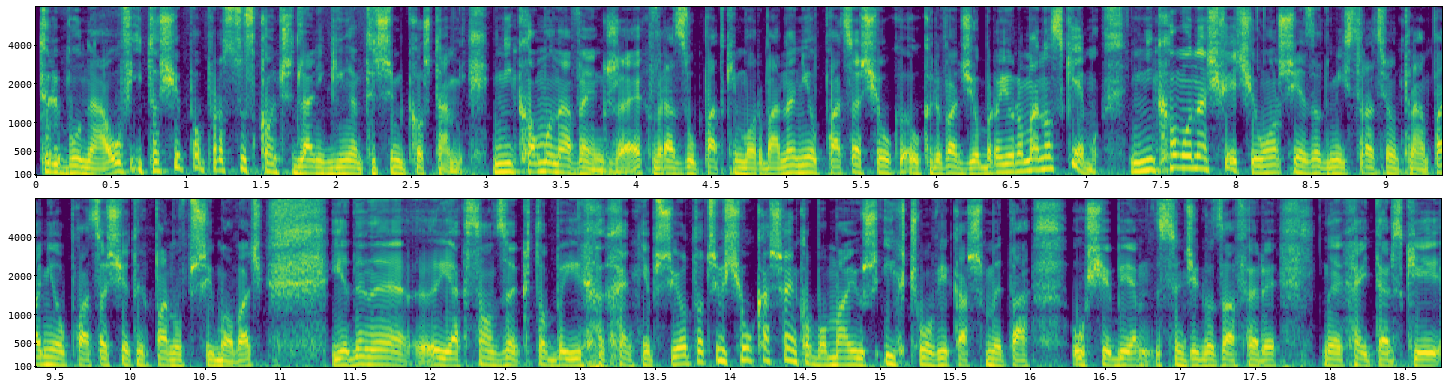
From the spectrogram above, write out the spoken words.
trybunałów i to się po prostu skończy dla nich gigantycznymi kosztami. Nikomu na Węgrzech wraz z upadkiem Orbana nie opłaca się ukrywać Ziobro i Romanowskiemu. Nikomu na świecie, łącznie z administracją Trumpa, nie opłaca się tych panów przyjmować. Jedyne, jak sądzę, kto by ich chętnie przyjął, to oczywiście Łukaszenko, bo ma już ich człowieka Szmyta u siebie, sędziego z afery hejterskiej,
